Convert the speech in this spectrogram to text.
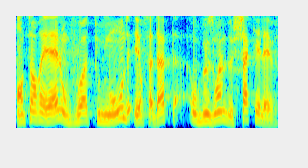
en temps réel, on voit tout le monde et on s'adapte aux besoins de chaque élève.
